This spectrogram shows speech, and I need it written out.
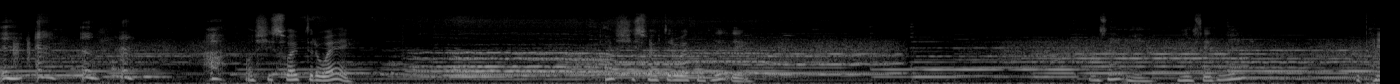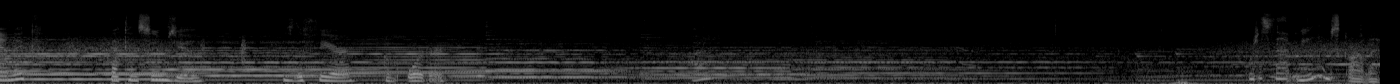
eh, eh, oh, eh. oh, she swiped it away. Oh, she swiped it away completely. What does that mean? You gonna say something? The panic that consumes you is the fear of order. What? What does that mean, Scarlet?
